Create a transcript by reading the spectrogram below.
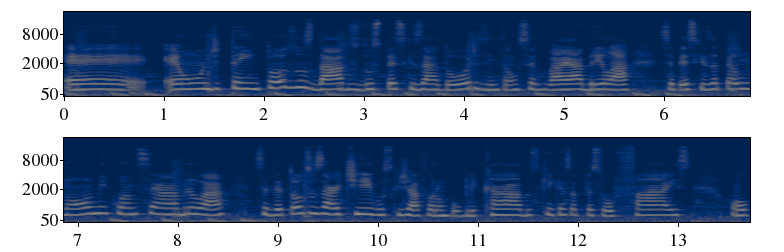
é, é onde tem todos os dados dos pesquisadores. Então você vai abrir lá, você pesquisa pelo nome, e quando você abre lá, você vê todos os artigos que já foram publicados, o que, que essa pessoa faz, ou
